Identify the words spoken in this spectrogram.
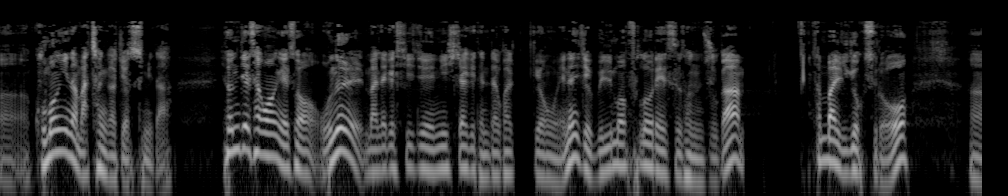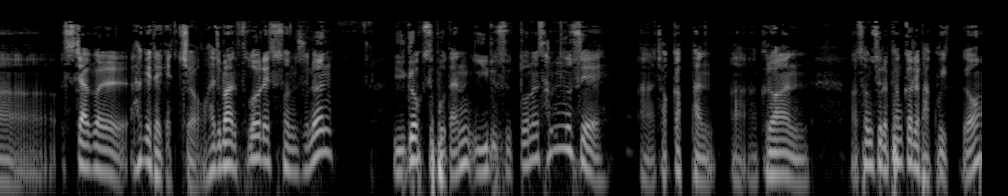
어, 구멍이나 마찬가지였습니다. 현재 상황에서 오늘 만약에 시즌이 시작이 된다고 할 경우에는 이제 윌머 플로레스 선수가 선발 유격수로 어, 시작을 하게 되겠죠. 하지만 플로레스 선수는 유격수보다는 2루수 또는 3루수에 아, 적합한 아, 그러한 선수로 평가를 받고 있고요.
